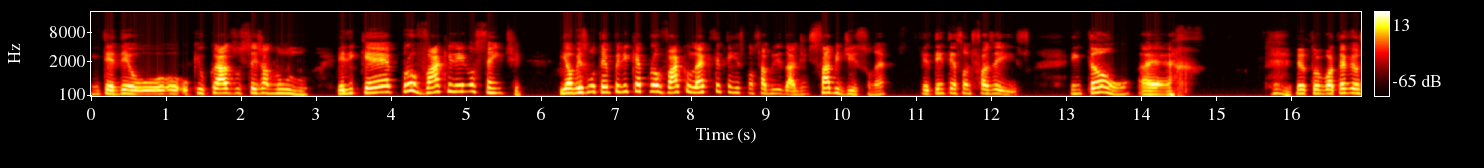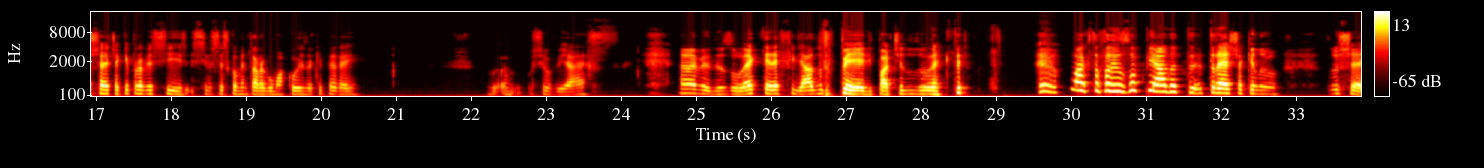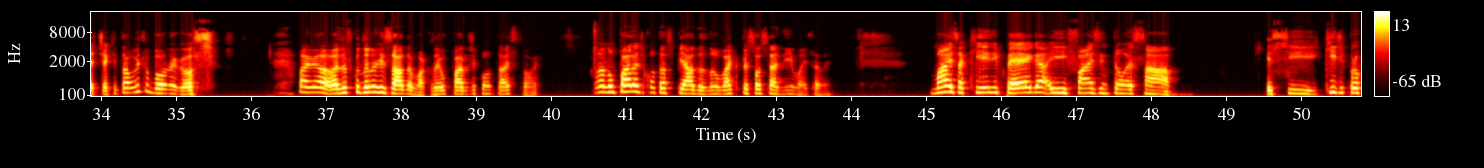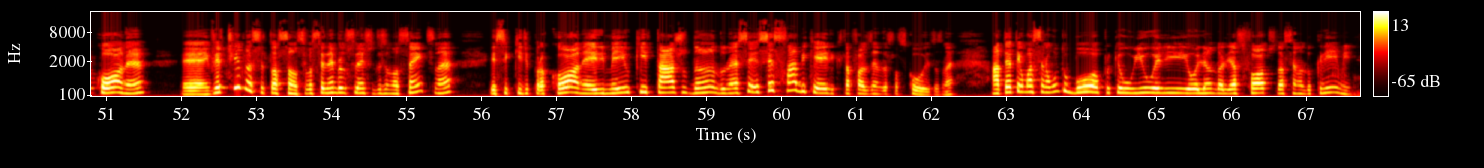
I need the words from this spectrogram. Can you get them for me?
entendeu? O, o, o que o caso seja nulo. Ele quer provar que ele é inocente. E ao mesmo tempo ele quer provar que o Lecter tem responsabilidade. A gente sabe disso, né? Ele tem intenção de fazer isso. Então, é... eu tô, vou até ver o chat aqui para ver se, se vocês comentaram alguma coisa aqui. Peraí. Deixa eu ver. Ai, meu Deus, o Lecter é filhado do PL, partido do Lecter. O Marcos tá fazendo só piada trash aqui no, no chat. Aqui tá muito bom o negócio. Mas, mas eu fico dando risada, Marcos. Aí eu paro de contar a história. Não, não para de contar as piadas, não. Vai que o pessoal se anima aí também. Mas aqui ele pega e faz então essa esse Kid Procó, né? É, invertida a situação. Se você lembra do Silêncio dos Inocentes, né? Esse Kid Procó, né? Ele meio que tá ajudando, né? Você sabe que é ele que tá fazendo essas coisas, né? Até tem uma cena muito boa, porque o Will, ele olhando ali as fotos da cena do crime,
